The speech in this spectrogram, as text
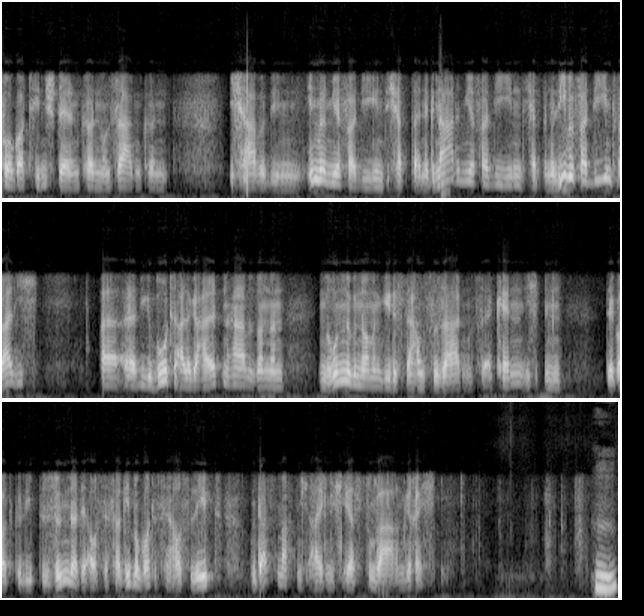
vor Gott hinstellen können und sagen können, ich habe den Himmel mir verdient, ich habe deine Gnade mir verdient, ich habe deine Liebe verdient, weil ich äh, äh, die Gebote alle gehalten habe, sondern im Grunde genommen geht es darum zu sagen und zu erkennen, ich bin der gottgeliebte Sünder, der aus der Vergebung Gottes heraus lebt. Und das macht mich eigentlich erst zum wahren Gerechten. Hm.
